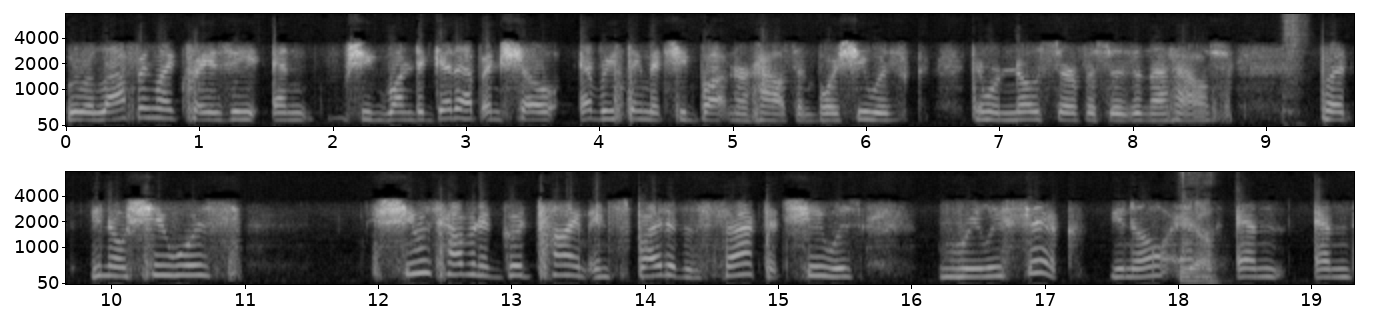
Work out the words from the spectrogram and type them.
We were laughing like crazy, and she wanted to get up and show everything that she'd bought in her house. And boy, she was, there were no surfaces in that house. But, you know, she was, she was having a good time in spite of the fact that she was really sick, you know, and, Yeah. and, and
